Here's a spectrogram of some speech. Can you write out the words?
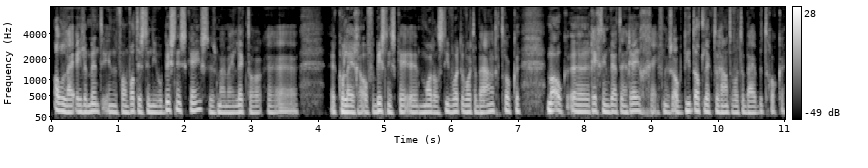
allerlei elementen in van wat is de nieuwe business case. Dus mijn lector, uh, collega over business models, die wordt, wordt erbij aangetrokken. Maar ook richting wet en regelgeving. Dus ook die, dat lectoraat wordt erbij betrokken.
